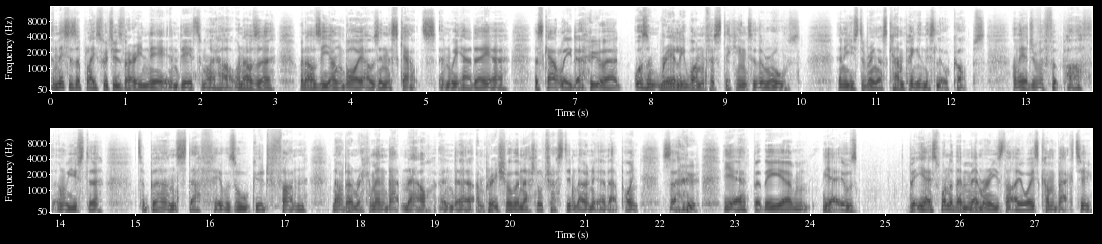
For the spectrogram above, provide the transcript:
And this is a place which is very near and dear to my heart. When I was a when I was a young boy, I was in the Scouts, and we had a uh, a scout leader who uh, wasn't really one for sticking to the rules. And he used to bring us camping in this little copse on the edge of a footpath, and we used to to burn stuff. It was all good fun. Now I don't recommend that now, and uh, I'm pretty sure the National Trust didn't own it at that point. So yeah, but the um, yeah, it was but yeah, it's one of them memories that I always come back to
